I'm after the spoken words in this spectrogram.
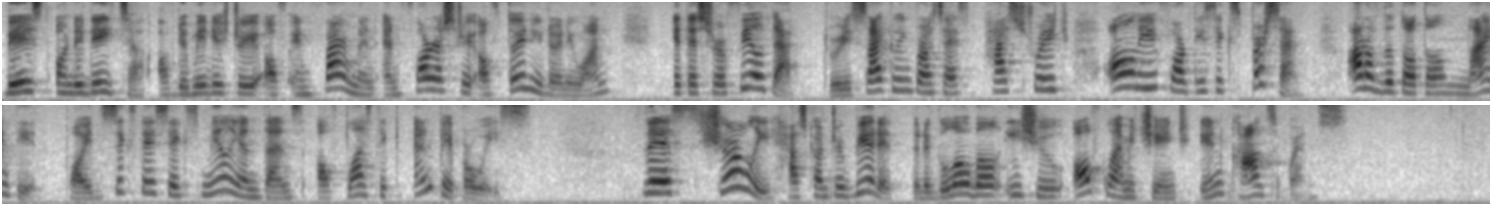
Based on the data of the Ministry of Environment and Forestry of 2021, it is revealed that the recycling process has reached only 46% out of the total 19.66 million tons of plastic and paper waste. This surely has contributed to the global issue of climate change in consequence.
